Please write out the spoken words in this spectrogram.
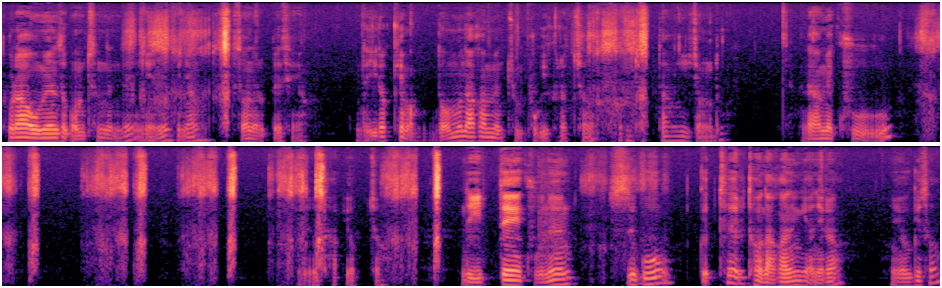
돌아오면서 멈췄는데 얘는 그냥 직선으로 빼세요. 근데 이렇게 막 너무 나가면 좀 보기 그렇죠. 적당히 이 정도. 그 다음에 9 이거 답이 없죠. 근데 이때 9는 쓰고 끝을 더 나가는 게 아니라 여기서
